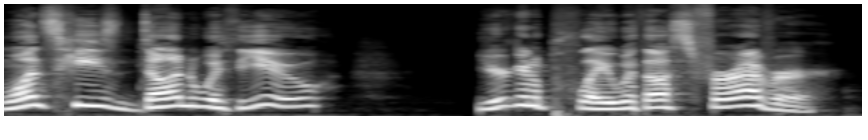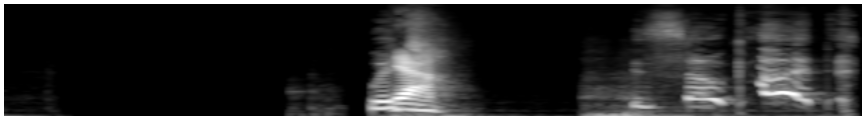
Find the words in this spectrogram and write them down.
"Once he's done with you, you're going to play with us forever." Which Yeah. is so good.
